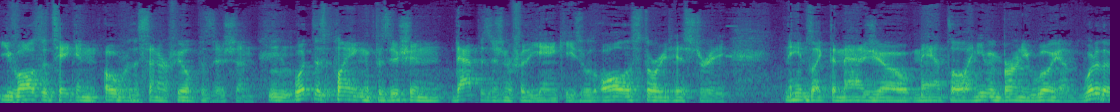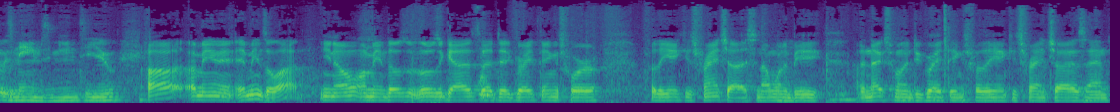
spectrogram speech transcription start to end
You've also taken over the center field position. Mm-hmm. What does playing a position, that position for the Yankees, with all the storied history, names like DiMaggio, Mantle, and even Bernie Williams. What do those names mean to you? Uh, I mean, it, it, means a lot. You know, I mean, those those are guys that did great things for for the Yankees franchise, and I want to be the next one to do great things for the Yankees franchise, and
